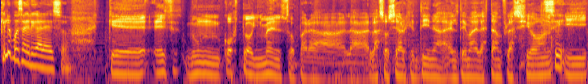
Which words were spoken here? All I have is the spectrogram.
¿Qué le puedes agregar a eso? que es un costo inmenso para la, la sociedad argentina el tema de la estanflación Sí. y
